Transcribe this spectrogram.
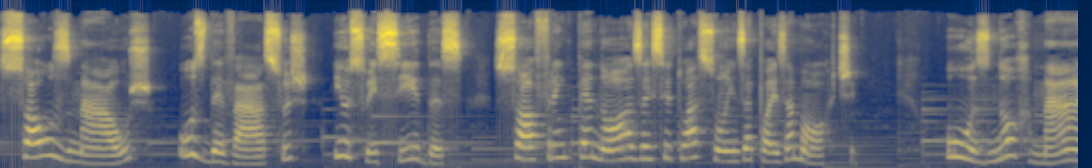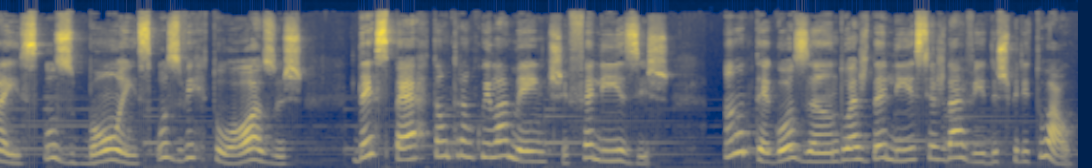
só os maus, os devassos e os suicidas sofrem penosas situações após a morte os normais, os bons, os virtuosos despertam tranquilamente, felizes, antegozando as delícias da vida espiritual.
